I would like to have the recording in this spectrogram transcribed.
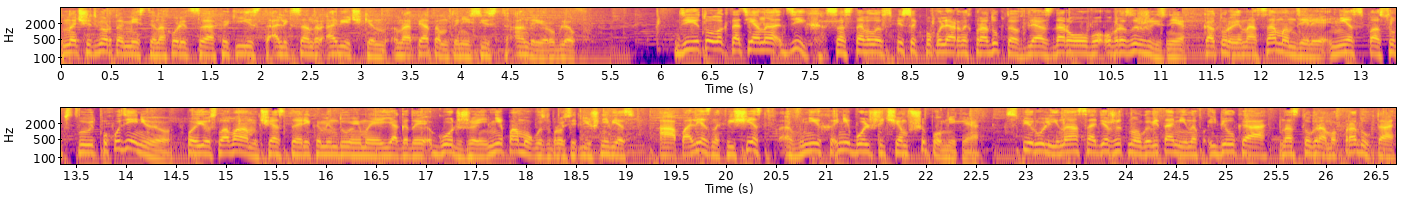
На четвертом месте находится хоккеист Александр Овечкин, на пятом теннисист Андрей Рублев. Диетолог Татьяна Дик составила список популярных продуктов для здорового образа жизни, которые на самом деле не способствуют похудению. По ее словам, часто рекомендуемые ягоды годжи не помогут сбросить лишний вес, а полезных веществ в них не больше, чем в шиповнике. Спирулина содержит много витаминов и белка на 100 граммов продукта,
